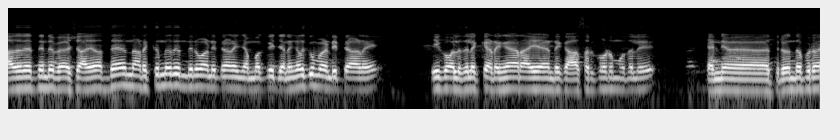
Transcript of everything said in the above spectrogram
അദ്ദേഹത്തിന്റെ വേഷം അദ്ദേഹം നടക്കുന്നത് എന്തിനു വേണ്ടിയിട്ടാണ്? നമുക്ക് ജനങ്ങൾക്കും വേണ്ടിയിട്ടാണ് ഈ കോലത്തിലേക്ക് ഇടങ്ങാറായാണ്ട് കാസർഗോഡ് മുതൽ കന്യ തിരുവനന്തപുരം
